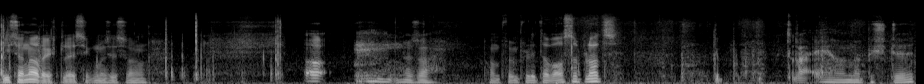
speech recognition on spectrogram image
Die sind auch recht lässig, muss ich sagen. Also haben 5 Liter Wasserplatz. Drei haben wir bestellt.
